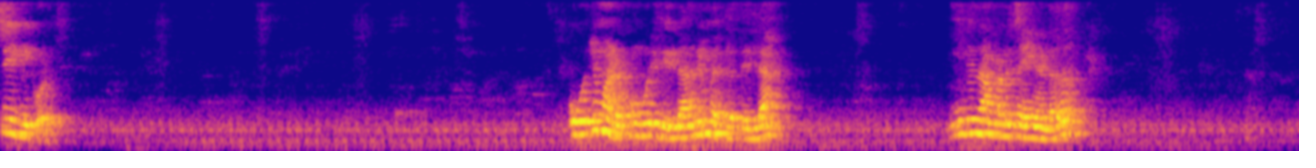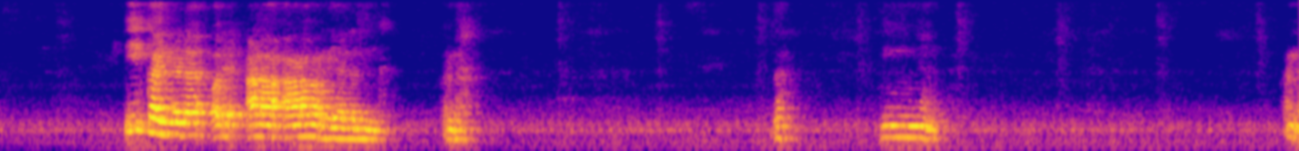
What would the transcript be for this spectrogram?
ചീകി കൊടുത്തു ഒരു മടക്കും കൂടി ഇടാനും പറ്റത്തില്ല. ഇനി നമ്മൾ ചെയ്യേണ്ടത് ഈ കൈയുടെ ഒരു അള അളവറിയാലോ നിങ്ങൾക്ക്? കണ്ട? കണ്ട?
